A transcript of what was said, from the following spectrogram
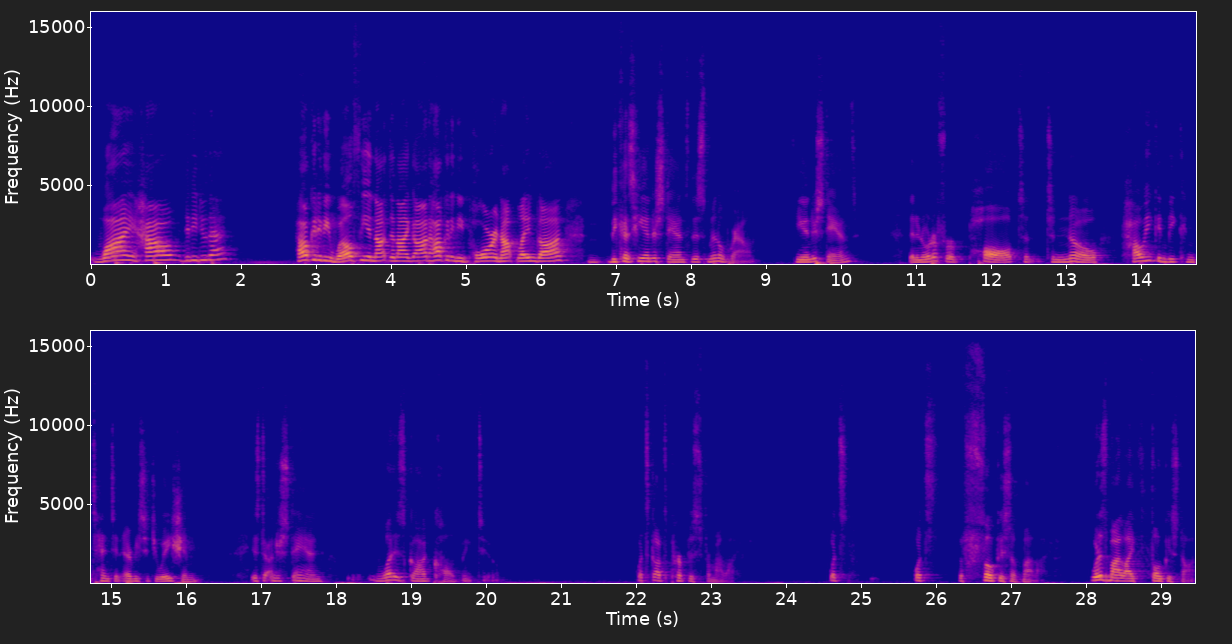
Why? How did he do that? How could he be wealthy and not deny God? How could he be poor and not blame God? Because he understands this middle ground. He understands that in order for Paul to, to know how he can be content in every situation is to understand what has God called me to? What's God's purpose for my life? What's what's the focus of my life? What is my life focused on?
